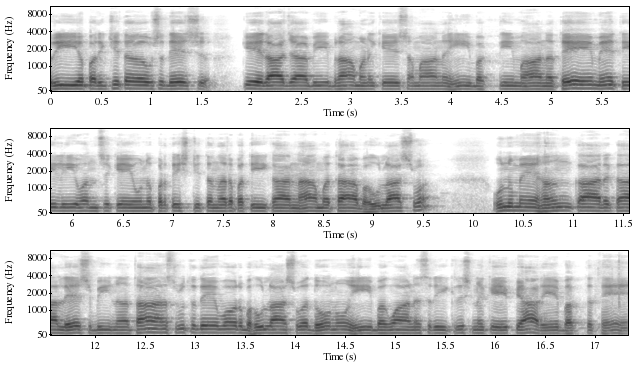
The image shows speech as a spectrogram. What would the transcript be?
प्रिय परिचित, उस देश के राजा भी ब्राह्मण के समान ही भक्तिमान थे। मैथिली वंश के उन प्रतिष्ठित नरपति का नाम था बहुलाश्व। उनमें अहंकार का लेश भी न था। श्रुतदेव और बहुलाश्व दोनों ही भगवान श्री कृष्ण के प्यारे भक्त थे।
